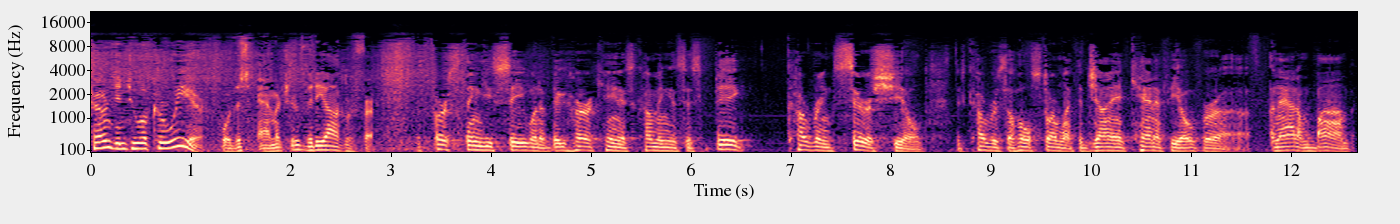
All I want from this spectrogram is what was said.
turned into a career for this amateur videographer. The first thing you see when a big hurricane is coming is this big covering cirrus shield that covers the whole storm like a giant canopy over a, an atom bomb.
